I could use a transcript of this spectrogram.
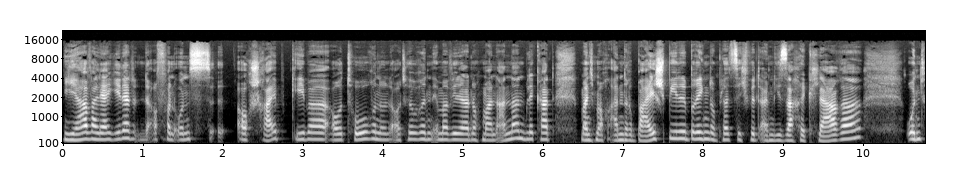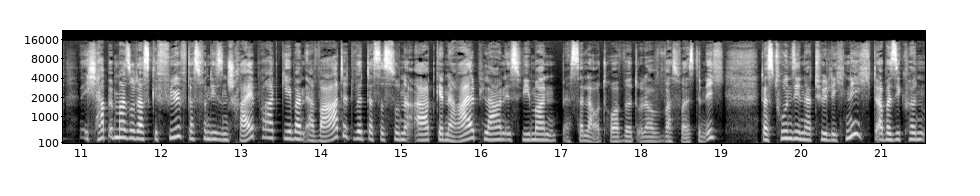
Ja, weil ja jeder von uns, äh, auch Schreibgeber, Autoren und Autorinnen immer wieder nochmal einen anderen Blick hat, manchmal auch andere Beispiele bringt und plötzlich wird einem die Sache klarer. Und ich habe immer so das Gefühl, dass von diesen Schreibratgebern erwartet wird, dass es so eine Art Generalplan ist, wie man Bestsellerautor wird oder was weiß denn ich. Das tun sie natürlich nicht, aber sie können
